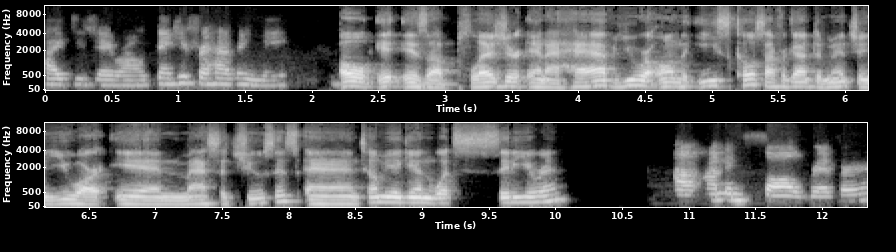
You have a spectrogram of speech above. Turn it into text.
hi, DJ Rome. Thank you for having me. Oh, it is a pleasure and a half. You are on the East Coast. I forgot to mention you are in Massachusetts. And tell me again what city you're in? Uh, I'm in Fall River.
